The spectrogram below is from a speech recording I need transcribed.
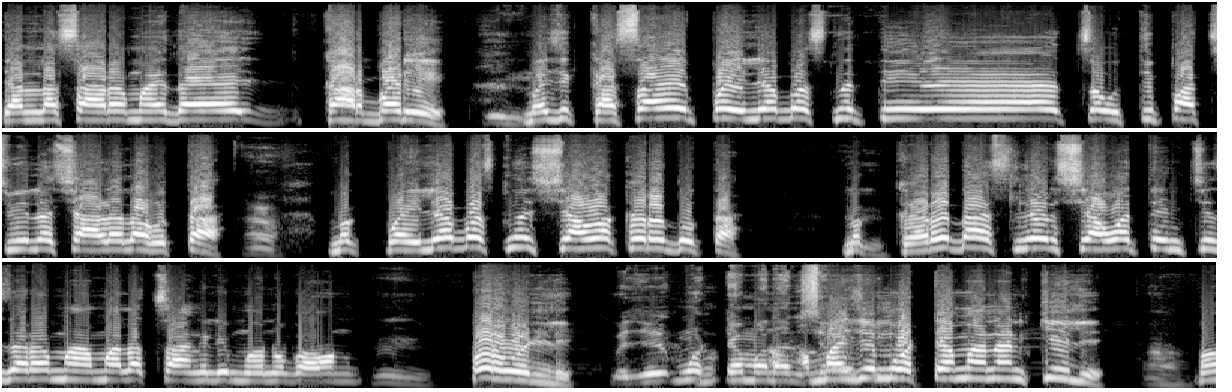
त्यांना सारा माहीत आहे कारभारी म्हणजे कसं आहे पहिल्यापासून ते चौथी पाचवीला शाळेला होता. मग पहिल्यापासून सेवा करत होता. मग करत असल्यावर सेवा त्यांची जरा मामाला चांगली मनोभावन. परवडली. म्हणजे मोठ्या मनाने म्हणजे मोठ्या मनाने केली. मग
